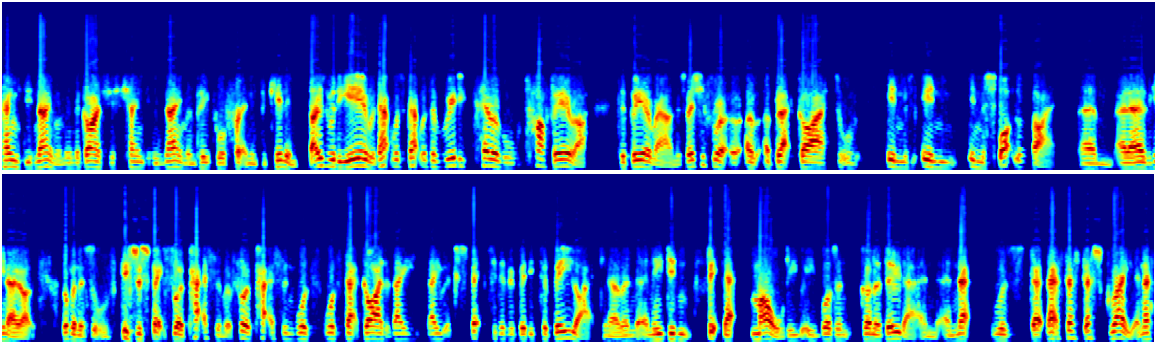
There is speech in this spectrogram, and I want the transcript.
changed his name. I mean, the guy's just changing his name and people were threatening to kill him. Those were the era. That was that was a really terrible, tough era to be around, especially for a, a, a black guy sort of in in in the spotlight. Um, and as you know, like, not going to sort of disrespect Floyd Patterson, but Floyd Patterson was was that guy that they they expected everybody to be like, you know, and and he didn't fit that mold. He he wasn't going to do that, and and that was that that's that's that's great, and that's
